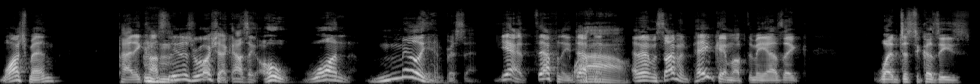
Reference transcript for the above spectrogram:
Watchmen, Paddy Mm-hmm. Considine Rorschach. I was like, oh, one million percent, yeah, definitely, definitely. wow. And then when Simon Pegg came up to me, I was like, what? Just because he's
